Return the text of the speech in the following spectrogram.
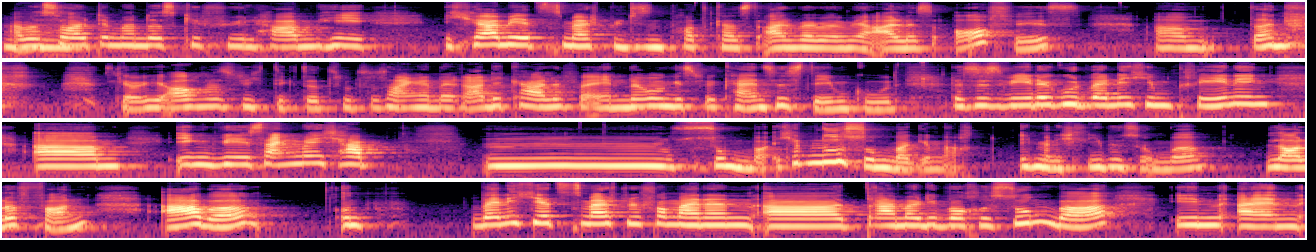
Mhm. Aber sollte man das Gefühl haben, hey, ich höre mir jetzt zum Beispiel diesen Podcast an, weil bei mir alles off ist, ähm, dann ist, glaube ich, auch was wichtig dazu zu sagen. Eine radikale Veränderung ist für kein System gut. Das ist weder gut, wenn ich im Training ähm, irgendwie, sagen wir, ich habe mm, Zumba. Ich habe nur Zumba gemacht. Ich meine, ich liebe Zumba. Lot of fun. Aber, und wenn ich jetzt zum Beispiel von meinen äh, dreimal die Woche Zumba in ein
